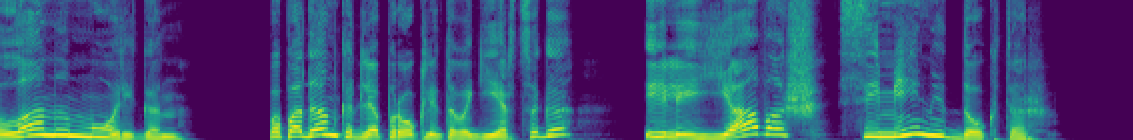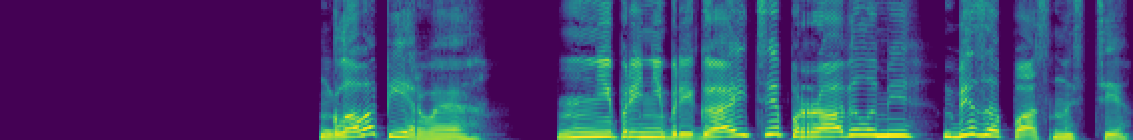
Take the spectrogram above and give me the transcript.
Лана Мориган. Попаданка для проклятого герцога или я ваш семейный доктор. Глава первая. Не пренебрегайте правилами безопасности.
